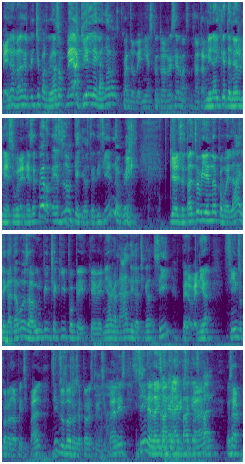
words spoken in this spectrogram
ve nada más el pinche partidazo, ve a quién le ganamos cuando venías contra reservas. O sea, también hay que tener mesura en ese pedo. Es lo que yo estoy diciendo, güey. Que se están subiendo como el, ay, le ganamos a un pinche equipo que, que venía ganando y la chingada. Sí, pero venía sin su corredor principal, sin sus dos receptores principales, sin el linebacker, Sin el linebacker principal. O sea,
